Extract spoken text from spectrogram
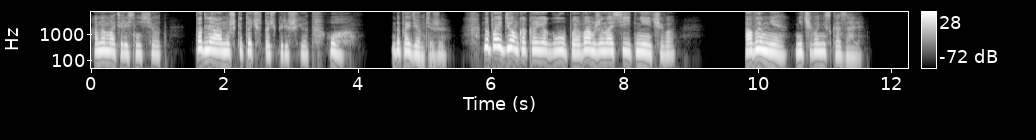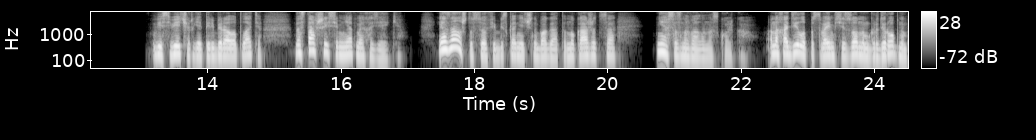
она матери снесет. Та для Анушки точь-в-точь перешьет. Ох, да пойдемте же. Ну пойдем, какая я глупая, вам же носить нечего. А вы мне ничего не сказали. Весь вечер я перебирала платья, доставшиеся мне от моей хозяйки. Я знала, что Софья бесконечно богата, но, кажется, не осознавала, насколько. Она ходила по своим сезонным гардеробным,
